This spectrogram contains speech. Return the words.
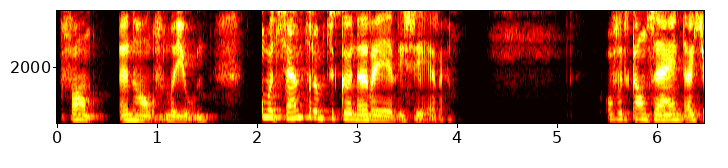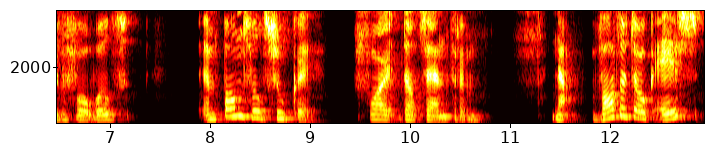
van een half miljoen om het centrum te kunnen realiseren. Of het kan zijn dat je bijvoorbeeld een pand wilt zoeken voor dat centrum. Nou, wat het ook is,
